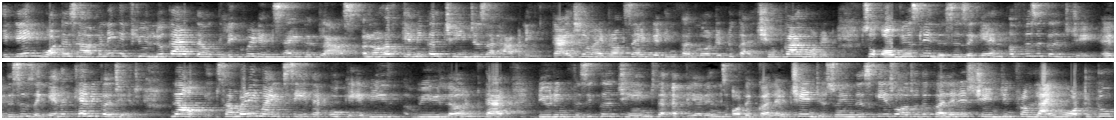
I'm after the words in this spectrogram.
Again, what is happening if you look at the liquid inside the glass, a lot of chemical changes are happening. Calcium hydroxide getting converted to calcium carbonate. So obviously this is again a physical change. Uh, this is again a chemical change. Now somebody might say that okay, we, we learned that during physical change the appearance or the color changes. So in this case also the color is changing from lime water to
